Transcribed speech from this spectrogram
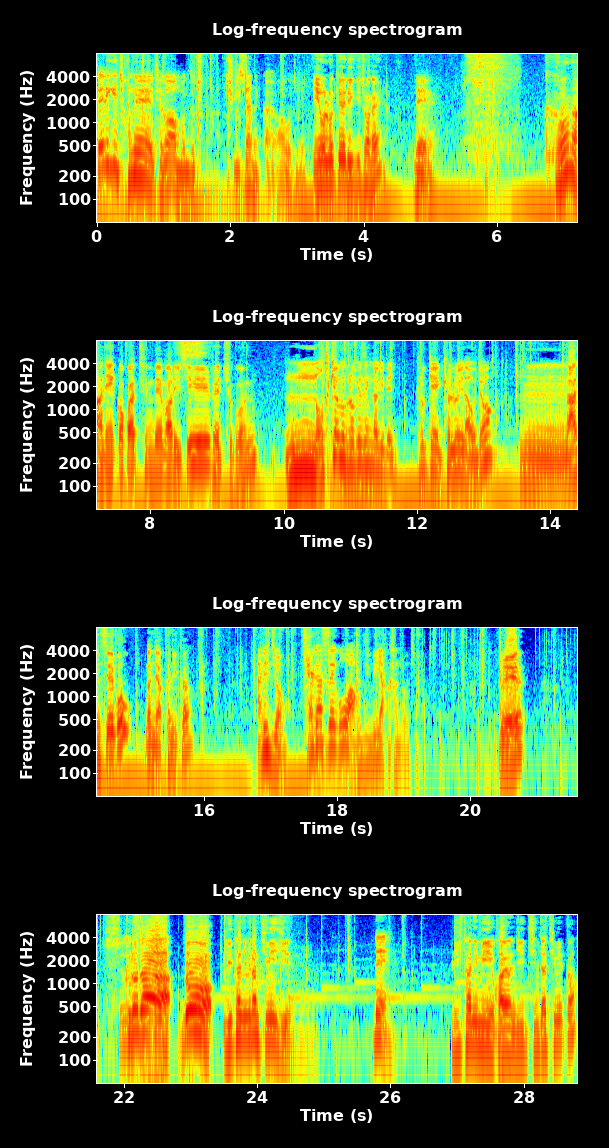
때리기 전에 제가 먼저 죽, 죽이지 않을까요, 아버님? 이걸로 때리기 전에? 네. 그건 아닐 것 같은데 말이지, 배축은. 음, 어떻게 하면 그렇게 생각이 돼, 그렇게 결론이 나오죠? 음, 난 세고, 난 약하니까? 아니죠. 제가 세고 아버님이 약한 거죠. 왜? 그리고 그러다, 너, 리타님이랑 팀이지? 네. 리타님이 과연 네 진짜 팀일까?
